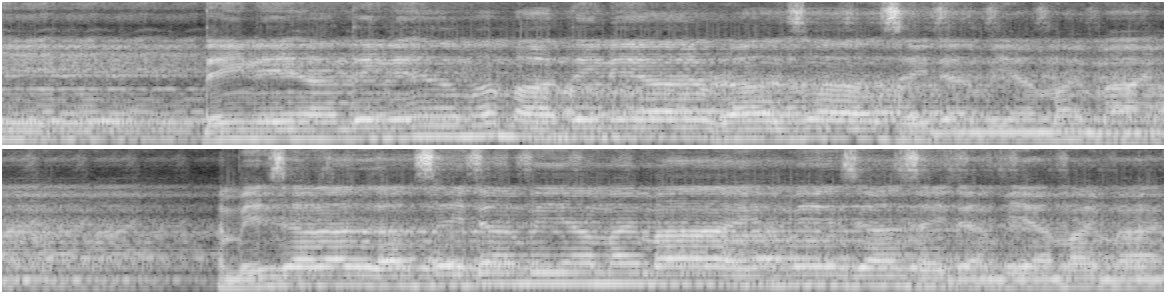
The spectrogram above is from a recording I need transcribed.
ဟိဒိနေဟဒိနေဟမမဒိနေဟရာဇစိတ်တံပိယမိုက်မိုက် အမေဇာရဇစိတ်တံပိယမိုက်မိုက်အမေဇာစိတ်တံပိယမိုက်မိုက်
